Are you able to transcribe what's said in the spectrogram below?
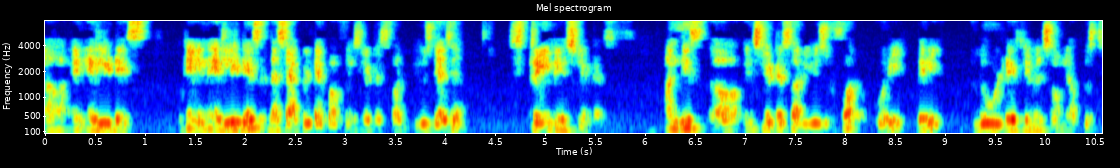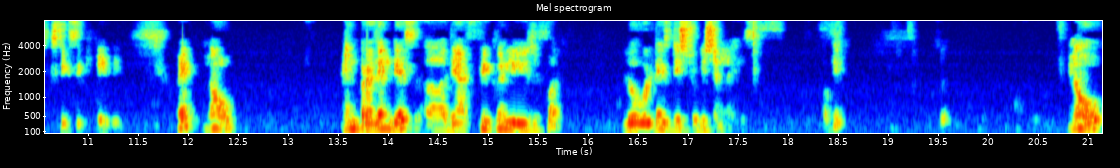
uh, in early days. Okay, in early days, the saddle type of insulators were used as a strain insulators, and these uh, insulators are used for very very low voltage levels only up to 66 kV. Right now, in present days, uh, they are frequently used for low voltage distribution lines. Okay. Now,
